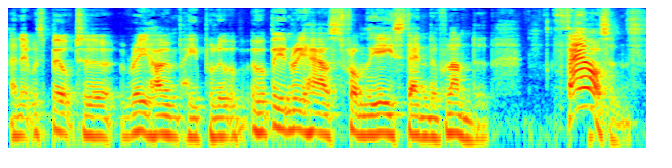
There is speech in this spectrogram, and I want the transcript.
and it was built to rehome people who were, who were being rehoused from the East End of London. Thousands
